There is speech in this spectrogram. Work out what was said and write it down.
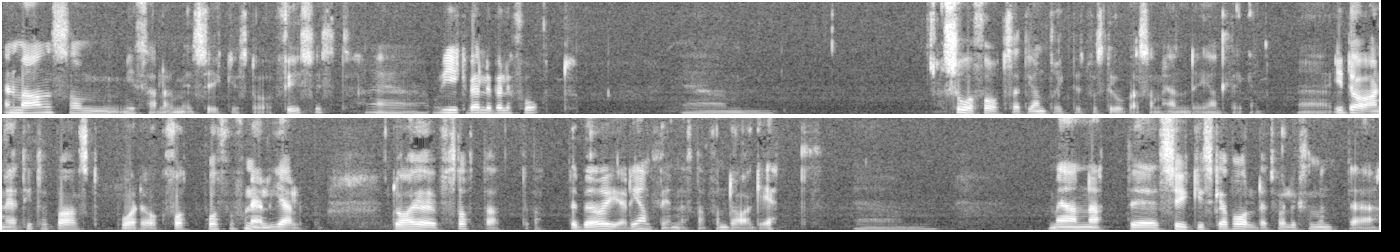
en man som misshandlade mig psykiskt och fysiskt. Uh, och det gick väldigt, väldigt fort. Så fort så att jag inte riktigt förstod vad som hände egentligen. Eh, idag när jag tittat på det och fått professionell hjälp, då har jag ju förstått att, att det började egentligen nästan från dag ett. Ehm, men att det psykiska våldet var liksom inte...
